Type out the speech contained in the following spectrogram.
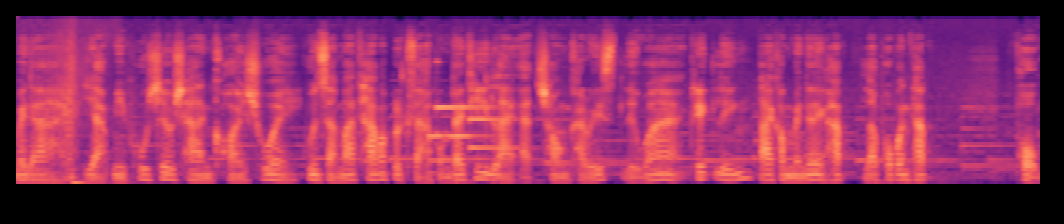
ไม่ได้ อยากมีผู้เชี่ยวชาญคอยช่วย คุณสามารถทักมาปรึกษาผมได้ที่ Line แอดชองคาริสหรือว่าคลิกลิงก์ใต้คอมเมนต์ได้เลยครับ แล้วพบกันครับ ผม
